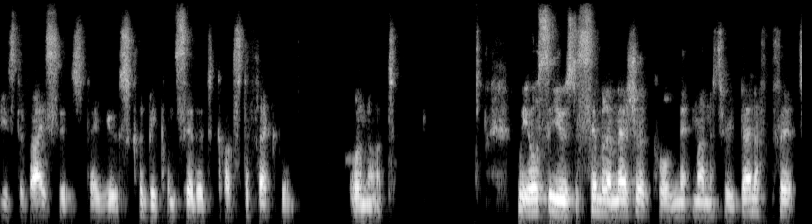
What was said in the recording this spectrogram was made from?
these devices, their use could be considered cost effective or not. We also used a similar measure called net monetary benefit,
